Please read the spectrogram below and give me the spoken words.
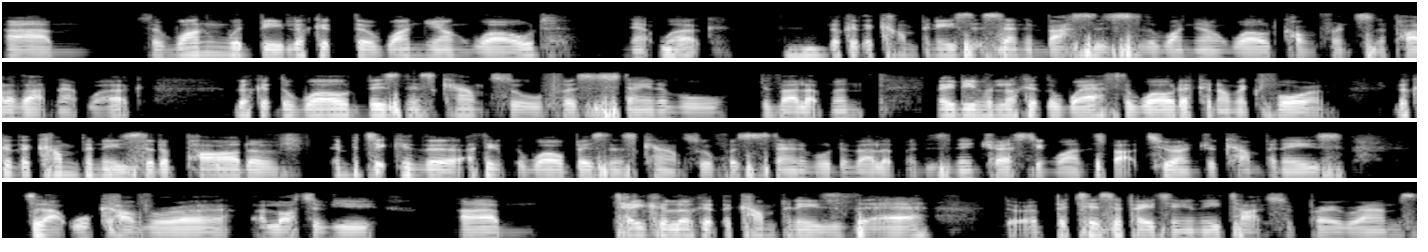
Um, so one would be look at the One Young World network. Mhm. Look at the companies that send ambassadors to the One Young World conference and are part of that network. Look at the World Business Council for Sustainable Development. Maybe even look at the WEF, the World Economic Forum. Look at the companies that are part of, in particular, I think the World Business Council for Sustainable Development is an interesting one. It's about 200 companies, so that will cover a, a lot of you. Um, take a look at the companies there that are participating in these types of programs.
